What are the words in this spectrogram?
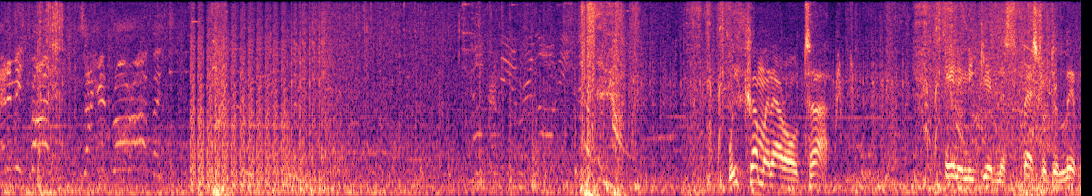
Enemy spotted! Second floor office! We coming out on top. Enemy getting a special delivery.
